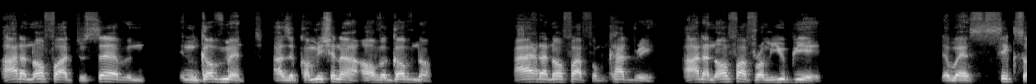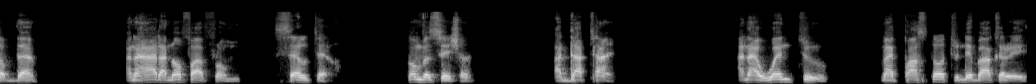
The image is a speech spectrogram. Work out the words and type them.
I had an offer to serve in, in government as a commissioner of a governor. I had an offer from Cadbury. I had an offer from UBA. There were six of them. And I had an offer from Celtel. Conversation at that time. And I went to my pastor, Tunde Bakare,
